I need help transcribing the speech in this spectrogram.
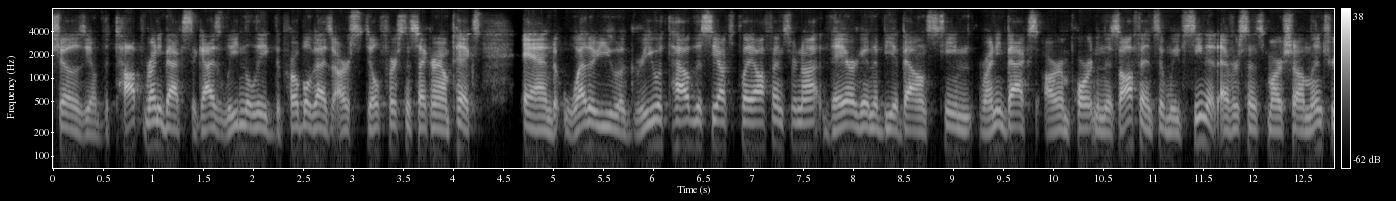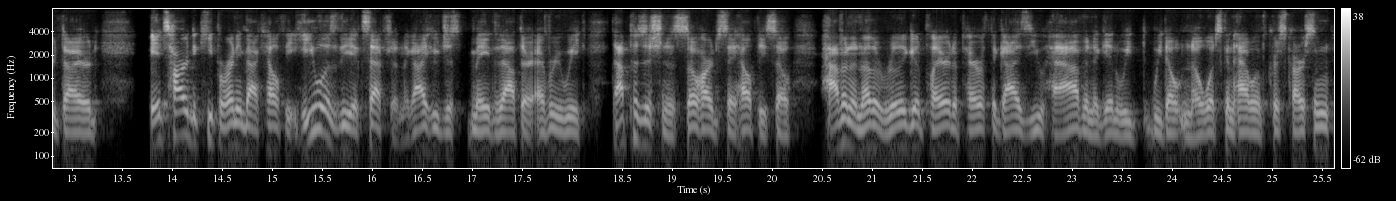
shows, you know, the top running backs, the guys leading the league, the Pro Bowl guys are still first and second round picks. And whether you agree with how the Seahawks play offense or not, they are going to be a balanced team. Running backs are important in this offense, and we've seen it ever since Marshawn Lynch retired it's hard to keep a running back healthy. He was the exception, the guy who just made it out there every week. That position is so hard to stay healthy. So having another really good player to pair with the guys you have, and again, we we don't know what's going to happen with Chris Carson.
